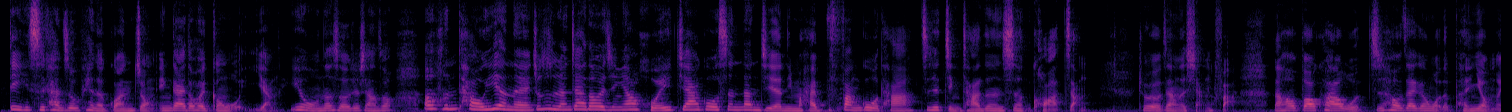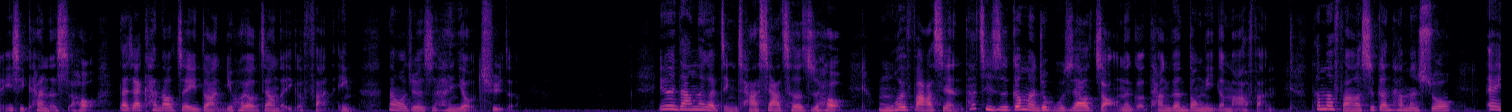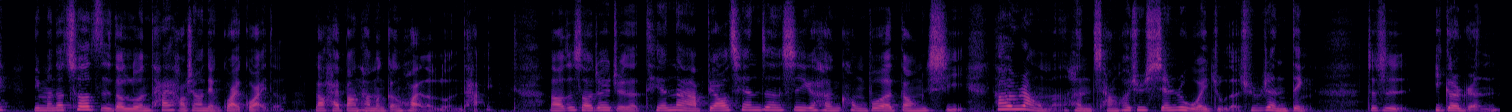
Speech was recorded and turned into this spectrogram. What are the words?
第一次看这部片的观众应该都会跟我一样，因为我那时候就想说，哦，很讨厌呢，就是人家都已经要回家过圣诞节，你们还不放过他，这些警察真的是很夸张，就有这样的想法。然后包括我之后再跟我的朋友们一起看的时候，大家看到这一段也会有这样的一个反应，那我觉得是很有趣的。因为当那个警察下车之后，我们会发现他其实根本就不是要找那个唐跟东尼的麻烦，他们反而是跟他们说：“哎，你们的车子的轮胎好像有点怪怪的。”然后还帮他们更换了轮胎。然后这时候就会觉得，天呐，标签真的是一个很恐怖的东西，它会让我们很常会去先入为主的去认定，就是一个人。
